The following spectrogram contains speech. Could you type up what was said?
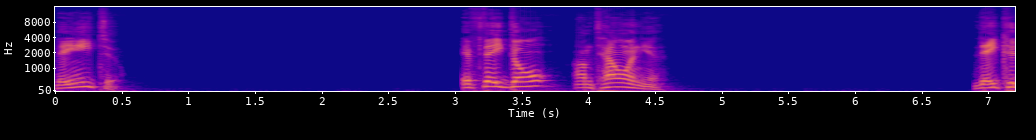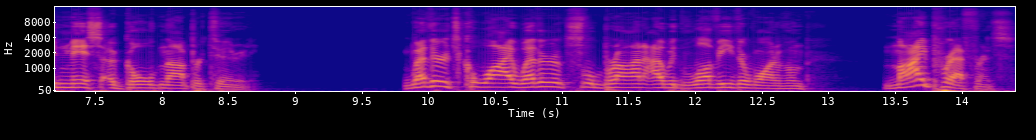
They need to. If they don't, I'm telling you, they could miss a golden opportunity. Whether it's Kawhi, whether it's LeBron, I would love either one of them. My preference,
